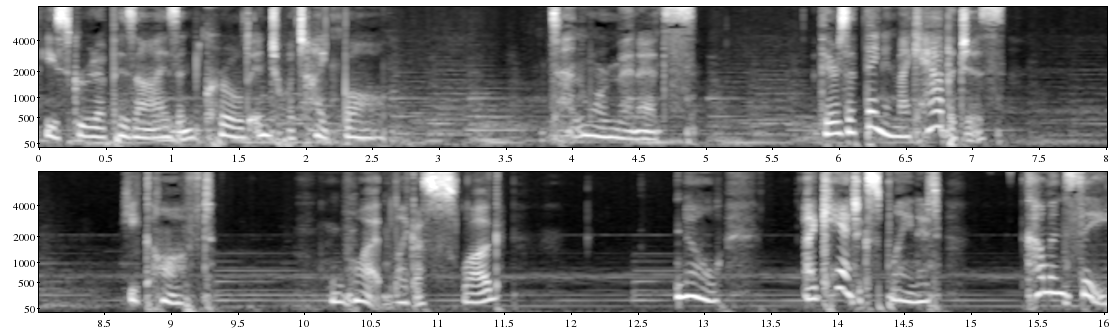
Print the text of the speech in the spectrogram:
He screwed up his eyes and curled into a tight ball. Ten more minutes. There's a thing in my cabbages. He coughed. What, like a slug? No, I can't explain it. Come and see.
